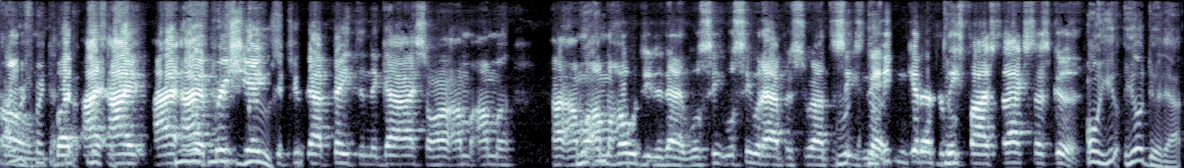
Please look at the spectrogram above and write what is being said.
I Um, respect that. But I, listen, I, I, I appreciate misused. that you got faith in the guy. So I- I'm, I'm a. I'm, Well, I'm gonna hold you to that. We'll see, we'll see what happens throughout the Re- season. If he can get us at least five sacks, that's good. Oh, he'll, he'll do that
